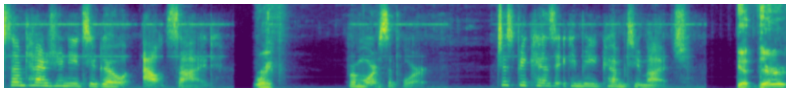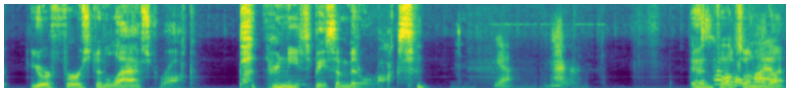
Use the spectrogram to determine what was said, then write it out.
Sometimes you need to go outside Right. for more support, just because it can become too much. Yeah, they're your first and last rock, but there needs to be some middle rocks. Yeah. Ed, Just have a thoughts whole on all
